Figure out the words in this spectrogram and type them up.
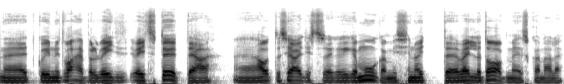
et kui nüüd vahepeal veidi, veits tööd teha äh, auto seadistusega, kõige muuga, mis siin Ott välja toob meeskonnale,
